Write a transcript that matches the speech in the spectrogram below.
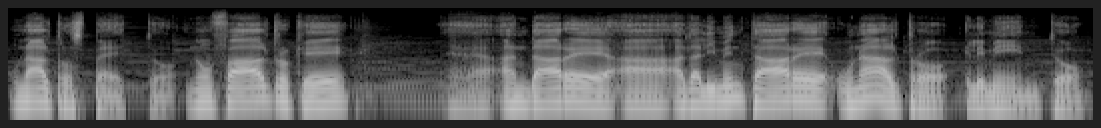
un altro aspetto, non fa altro che eh, andare a, ad alimentare un altro elemento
